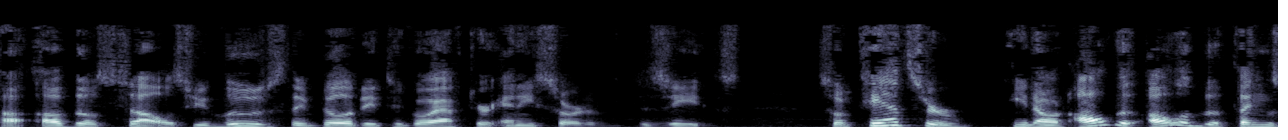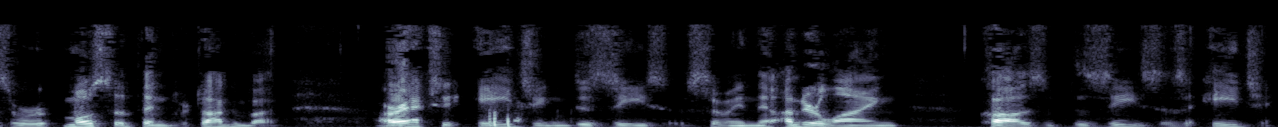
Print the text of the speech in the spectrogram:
uh, of those cells, you lose the ability to go after any sort of disease. So cancer, you know, all the all of the things we're most of the things we're talking about are actually aging diseases. I mean, the underlying cause of disease is aging.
